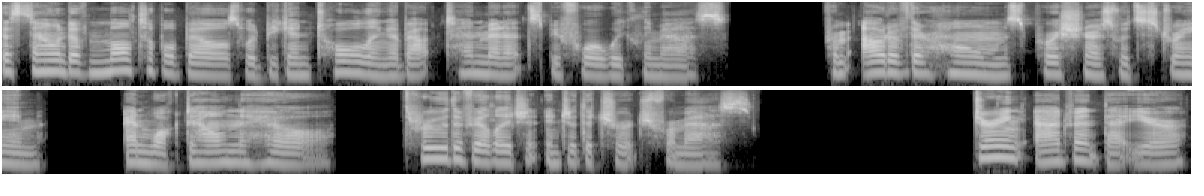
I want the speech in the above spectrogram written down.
the sound of multiple bells would begin tolling about 10 minutes before weekly Mass. From out of their homes, parishioners would stream and walk down the hill, through the village, and into the church for Mass. During Advent that year,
